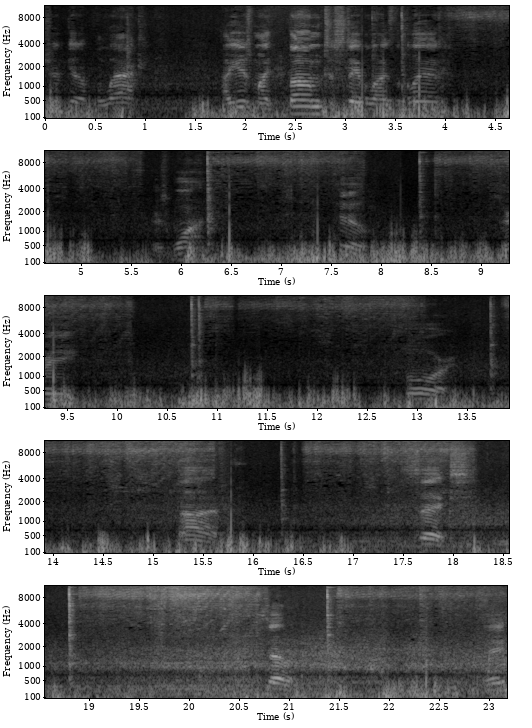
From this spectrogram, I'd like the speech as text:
Should get a black. I use my thumb to stabilize the blade. There's one, two, three, four, five, six, seven, eight,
